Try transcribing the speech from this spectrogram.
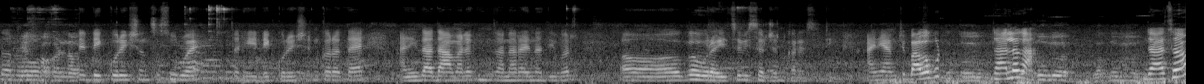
तर ते डेकोरेशनचं सुरू आहे. तर हे डेकोरेशन करत आहे. आणि दादा आम्हाला घेऊन जाणार आहे नदीवर गौराईचं विसर्जन करायसाठी. आणि आमचे बाबा कुठं झालं का? जायचं?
